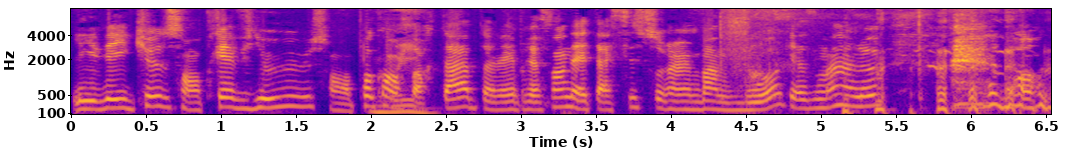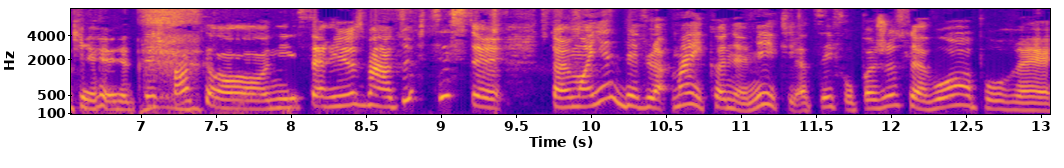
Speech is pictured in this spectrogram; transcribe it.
les véhicules sont très vieux, sont pas confortables. T'as l'impression d'être assis sur un banc de bois quasiment là. Donc, tu sais, je pense qu'on est sérieusement dû. Puis tu sais, c'est un, un moyen de développement économique. Il faut pas juste le voir pour euh,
